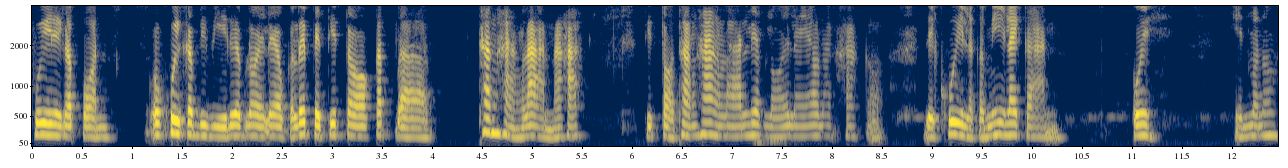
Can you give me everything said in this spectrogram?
คุยกับปอนก็คุยกับบีบีเรียบร้อยแล้ว ก็เลยไปติดต่อกับทางห้างร้านนะคะ ติดต่อทางห้างร้านเรียบร้อยแล้วนะคะ ก็ได้คุยแล้วก็มีรายการ โอ้ย เห็นมาเนาะ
